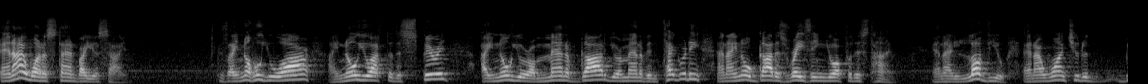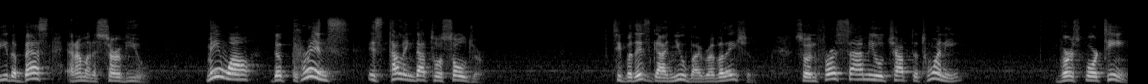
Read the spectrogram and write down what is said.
And I want to stand by your side because I know who you are. I know you after the Spirit. I know you're a man of God, you're a man of integrity, and I know God is raising you up for this time. And I love you, and I want you to be the best, and I'm going to serve you. Meanwhile, the prince is telling that to a soldier. See, but this guy knew by revelation. So in 1 Samuel chapter 20, verse 14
